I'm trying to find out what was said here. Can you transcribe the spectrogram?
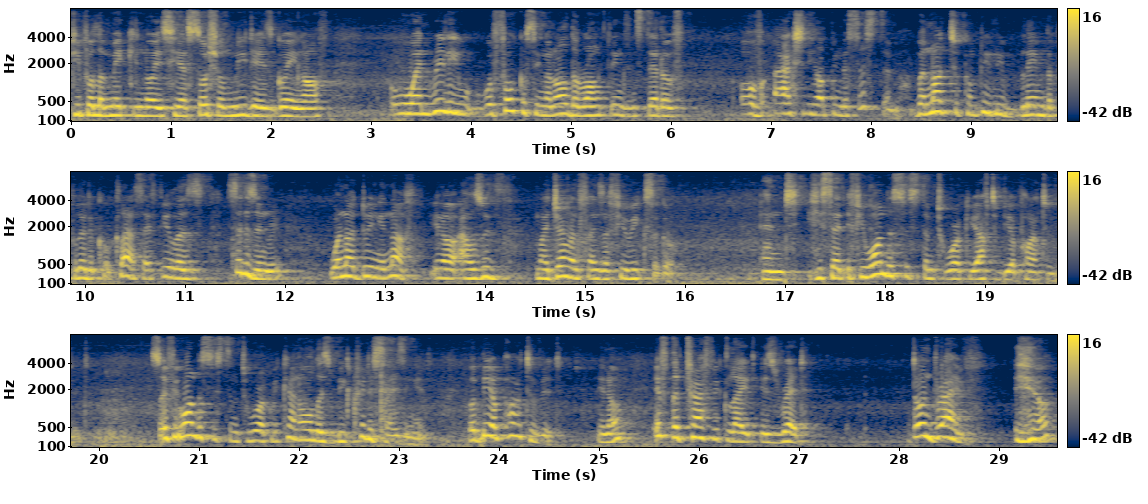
people are making noise here, social media is going off, when really we're focusing on all the wrong things instead of of actually helping the system, but not to completely blame the political class. I feel as citizenry, we're not doing enough. You know, I was with my German friends a few weeks ago. And he said, if you want the system to work, you have to be a part of it. So if you want the system to work, we can't always be criticizing it, but be a part of it. You know, if the traffic light is red, don't drive. You know,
